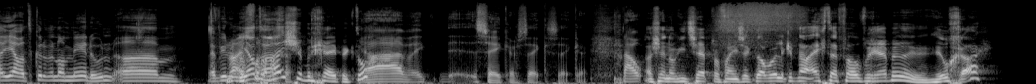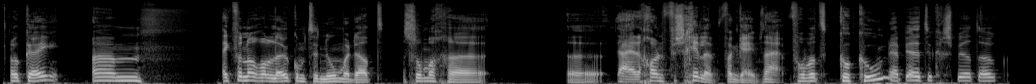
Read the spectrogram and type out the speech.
eh, ja, wat kunnen we nog meer doen? Ehm, hebben jullie Nou, je nog had een lijstje, begreep ik, toch? Ja, ik, zeker, zeker, zeker. Nou, Als jij nog iets hebt waarvan je zegt, daar wil ik het nou echt even over hebben, heel graag. Oké. ehm, ik vind het nog wel leuk om te noemen dat sommige... eh, ja, gewoon verschillen van games. Nou, bijvoorbeeld Cocoon heb jij natuurlijk gespeeld ook.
